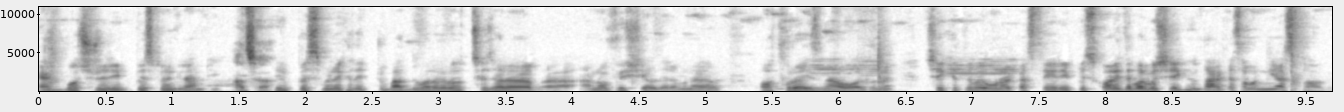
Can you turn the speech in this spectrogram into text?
এক বছরের রিপ্লেসমেন্ট গ্যারান্টি আচ্ছা। রিপ্লেসমেন্টের ক্ষেত্রে একটু বাধ্যবাধকতা হচ্ছে যারা আনঅফিসিয়াল যারা মানে অথরাইজ না ওয়ার্ল্ডনে সেক্ষেত্রে ভাই ওনার কাছ থেকে রিপ্লেস করে নিতে পারবে সে কিন্তু তার কাছে আবার নিয়ে আসতে হবে।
